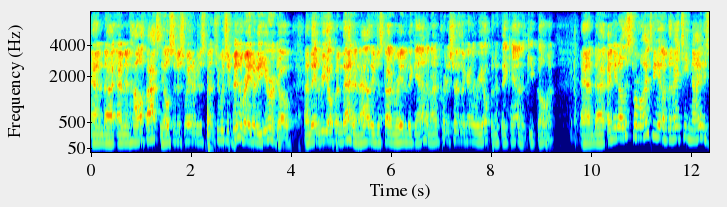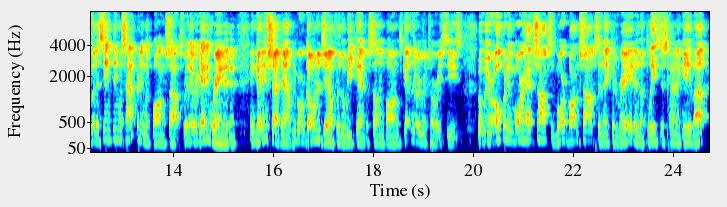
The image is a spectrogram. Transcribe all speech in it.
And, uh, and in Halifax, they also just raided a dispensary, which had been raided a year ago, and they'd reopened then, and now they've just gotten raided again, and I'm pretty sure they're going to reopen if they can and keep going. And, uh, and you know, this reminds me of the 1990s when the same thing was happening with bong shops, where they were getting raided and, and getting shut down. People were going to jail for the weekend for selling bongs, getting their inventory seized. But we were opening more head shops and more bong shops, and they could raid, and the police just kind of gave up.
